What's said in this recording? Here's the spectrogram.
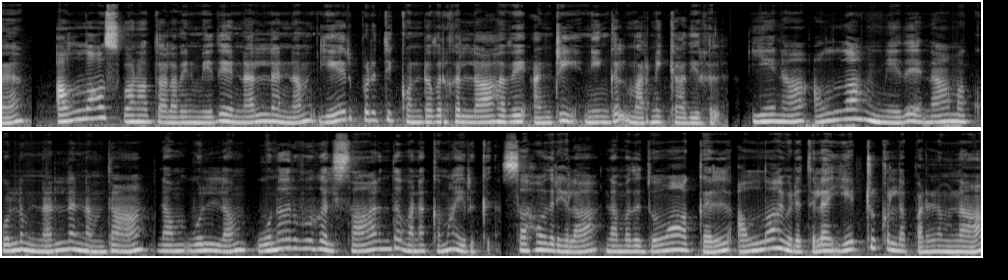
அல்லாஹ் ஸ்வனோத்தாலாவின் மீது நல்லெண்ணம் ஏற்படுத்தி கொண்டவர்களாகவே அன்றி நீங்கள் மரணிக்காதீர்கள். ஏன்னா அல்லாஹின் மீது நாம கொள்ளும் நல்லெண்ணம் தான் நம் உள்ளம் உணர்வுகள் சார்ந்த வணக்கமா இருக்கு. சகோதரிகளா நமது துவாக்கள் அல்லாஹ்விடத்துல ஏற்றுக்கொள்ளப்படணும்னா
